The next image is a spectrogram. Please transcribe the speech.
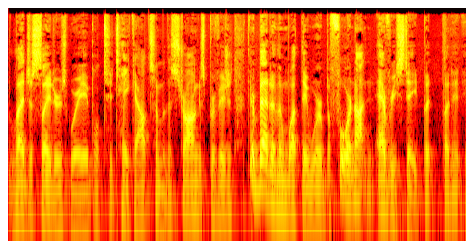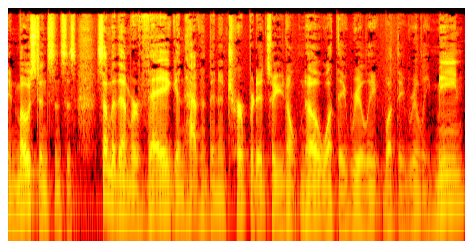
legislators were able to take out some of the strongest provisions. They're better than what they were before, not in every state, but but in, in most instances, some of them are vague and haven't been interpreted, so you don't know what they really what they really mean.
